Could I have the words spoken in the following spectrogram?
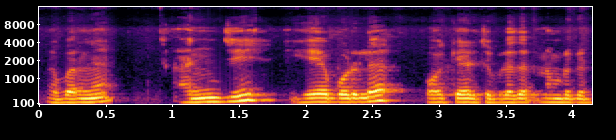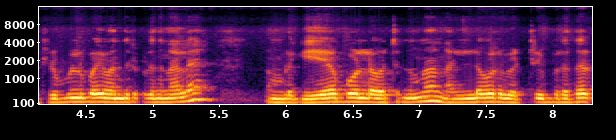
இங்கே பாருங்கள் அஞ்சு ஏ போர்டில் ஓகே ஆயிடுச்சு பிரதர். நம்மளுக்கு ட்ரிபிள் பை வந்திருக்கிறதுனால நம்மளுக்கு ஏ போர்டில் வச்சுருந்தோம்னா நல்ல ஒரு வெற்றி பிரதர்.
